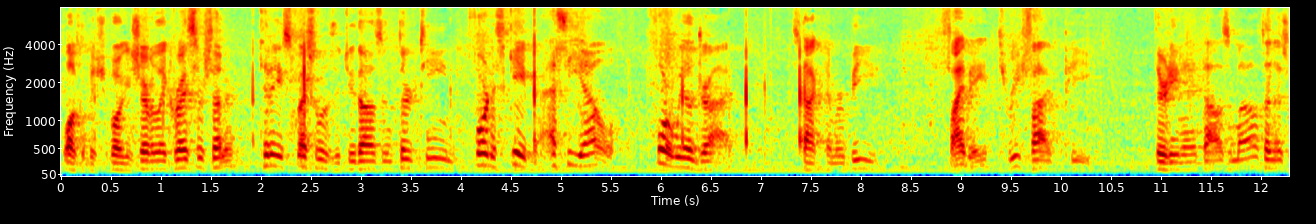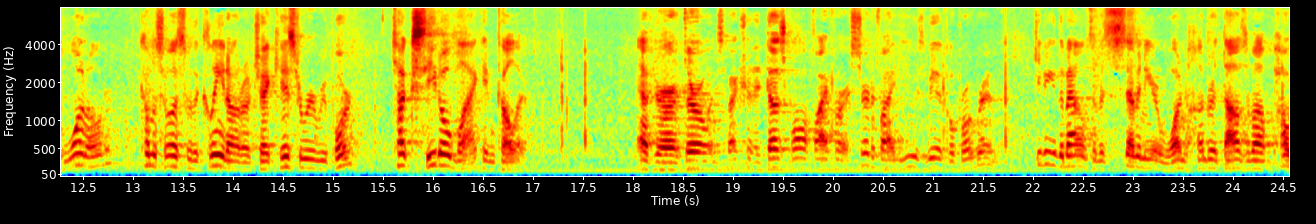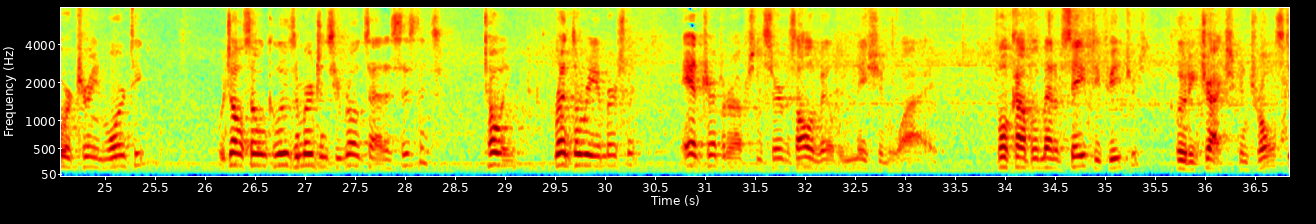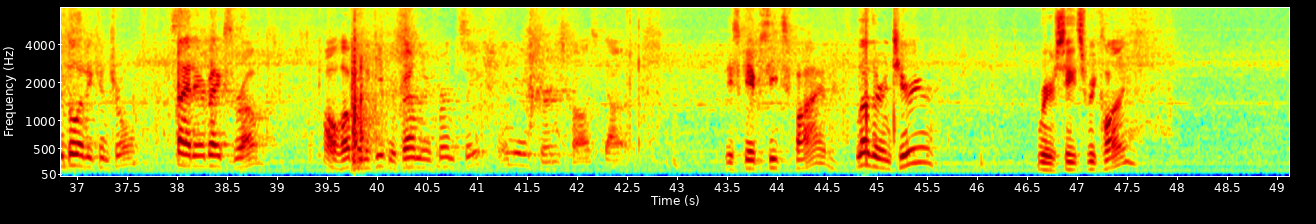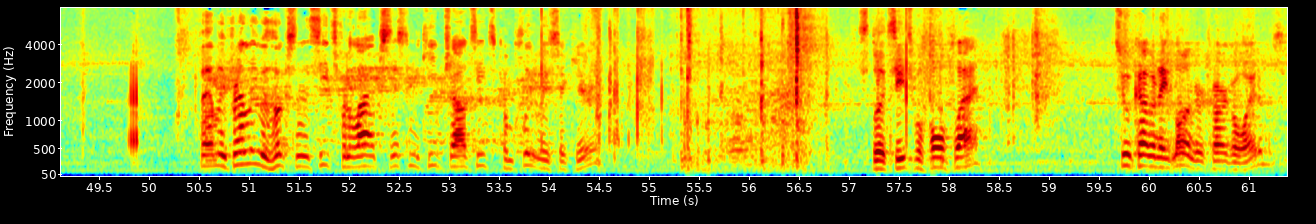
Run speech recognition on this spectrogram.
Welcome to Sheboygan Chevrolet Chrysler Center. Today's special is the 2013 Ford Escape SEL four-wheel drive. Stock number B5835P. 39,000 miles and this one owner. Comes to us with a clean auto check history report, tuxedo black in color. After our thorough inspection, it does qualify for our certified used vehicle program, giving you the balance of a seven-year, 100,000 mile powertrain warranty, which also includes emergency roadside assistance, towing, rental reimbursement, and trip interruption service, all available nationwide. Full complement of safety features, including traction control, stability control, side airbags throughout, all helping to keep your family and friends safe and your insurance costs down. The Escape seats five, leather interior, rear seats recline, family friendly with hooks in the seats for the latch system to keep child seats completely secure. Split seats will fold flat to accommodate longer cargo items.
